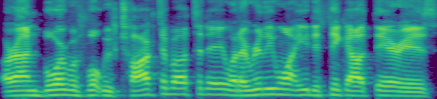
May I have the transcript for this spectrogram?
are on board with what we've talked about today, what I really want you to think out there is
